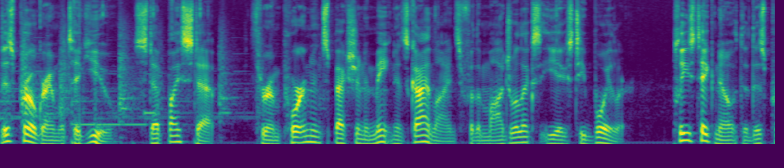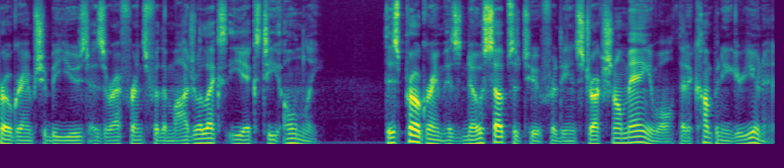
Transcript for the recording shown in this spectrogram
This program will take you, step by step, through important inspection and maintenance guidelines for the Modulex EXT boiler. Please take note that this program should be used as a reference for the Modulex EXT only. This program is no substitute for the instructional manual that accompany your unit.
